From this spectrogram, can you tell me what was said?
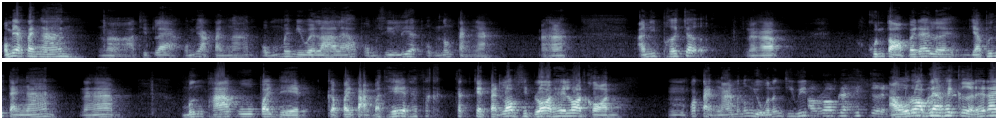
ผมอยากแต่งงาน อ่าอาทิตย์แรก ผมอยากแต่งงาน ผมไม่มีเวลาแล้ว ผมซีเรียสผมต้องแต่งงานนะฮะอันนี้เพ้อเจอร์นะครับ คุณตอบไปได้เลย อย่าเพิ่งแต่งงานนะฮะมึงพากูไปเดทกับไปต่างประเทศให้สักสักเจ็ดแปดรอบสิบรอบให้รอดก่อนอืมเพราะแต่งงานมันต้องอยู่กันทั้งชีวิต เอารอบแรกให้เกิด เอารอบแรกให้เกิดให้ได้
